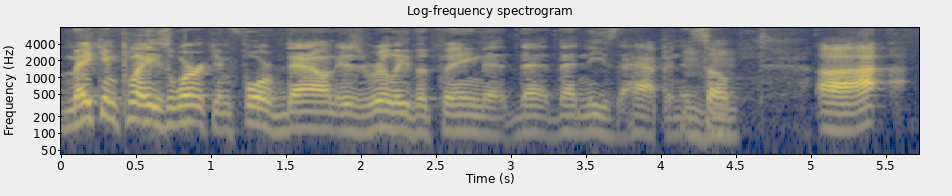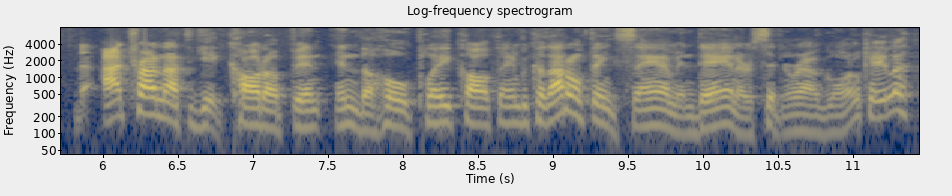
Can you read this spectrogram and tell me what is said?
making plays work in fourth down is really the thing that that, that needs to happen. And so, uh, I I try not to get caught up in in the whole play call thing because I don't think Sam and Dan are sitting around going, okay, let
